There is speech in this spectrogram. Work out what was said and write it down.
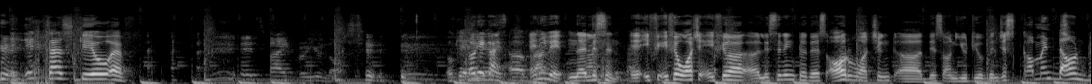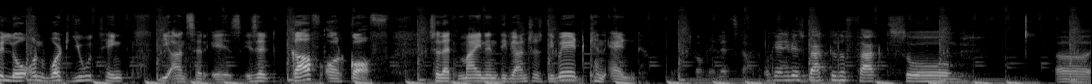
It, it says K O F. it's fine, bro. You lost it. Okay. okay guys. uh, anyway back now listen if, you- if you're watching if you're uh, listening to this or watching uh, this on youtube then just comment down below on what you think the answer is. Is it cough or cough? So that mine and divyanshu's debate can end. Okay let's start. Okay, anyways, back to the facts. So, uh,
